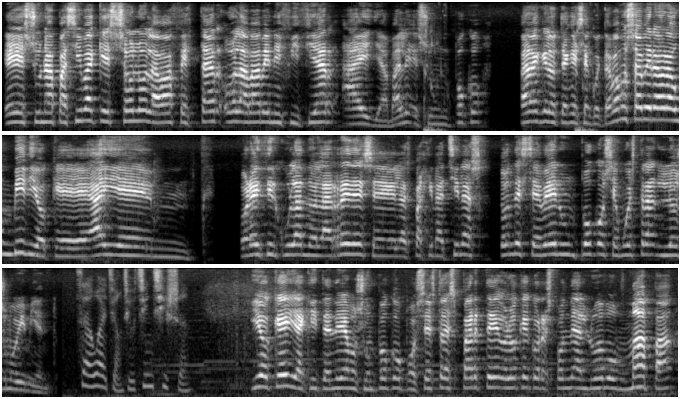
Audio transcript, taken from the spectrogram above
Es una pasiva que solo la va a afectar o la va a beneficiar a ella, ¿vale? Es un poco para que lo tengáis en cuenta. Vamos a ver ahora un vídeo que hay por ahí circulando en las redes, en las páginas chinas, donde se ven un poco, se muestran los movimientos. Y ok, aquí tendríamos un poco, pues esta es parte o lo que corresponde al nuevo mapa,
